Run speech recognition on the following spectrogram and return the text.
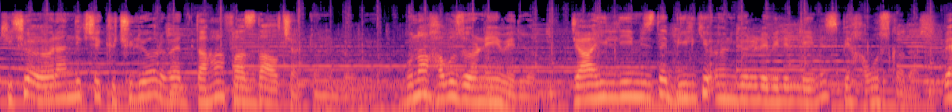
kişi öğrendikçe küçülüyor ve daha fazla alçak gönüllü oluyor. Buna havuz örneği veriyorum. Cahilliğimizde bilgi öngörülebilirliğimiz bir havuz kadar ve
